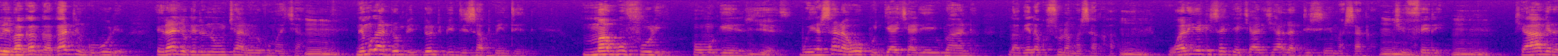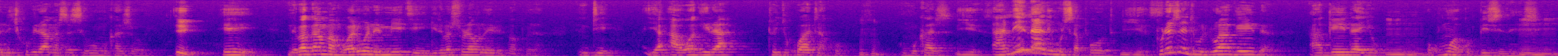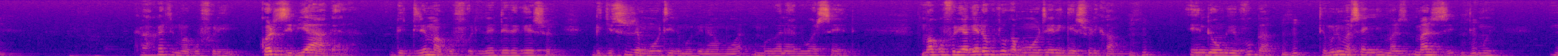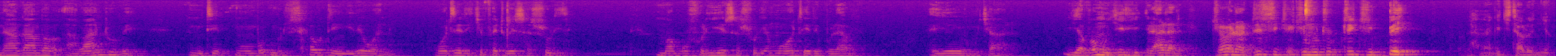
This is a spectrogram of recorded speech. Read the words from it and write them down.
be bagagga kati nkubuulira era njogedde n'omukyalo we kumakya Mm. ne mugaa don't be- disappointed. Magufuli omugenzi bwe yasalawo okujja akyali e uganda ng'agenda kusula masaka Mm. waliyo ekisajja kyali kyaladisi e masaka Mm. kifere Mm. kyagenda nekikubira amasasi w'omukazi oyo Eh, Eh, ne bagamba mbu waliwo ne meeting ne basulawo n'ebipapula nti ya- awagira tugikwatako omukazi Yes. ani naali mu support Yes. pulezidenti buli lwagenda agendayo Mm. okumuwa ku bizinesi mm. kakati magufuli kozi byagala biddire magufuli ne delegation bigisuze mu hoteri mwebanaabiwa sente magufuli agenda okutuuka mu hoteri ngaesulikamu endongo evuga temuli masanyi- maz- mazzi temuli n'agamba abantu be nti mutusikautingire wano hoteri kife twesasulire. Magufuli yesasulira mu hoteri bulavu eyoyo omukyala yava mukiri alala kyala disi kyekimututte kibbe kitalo nnyo.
